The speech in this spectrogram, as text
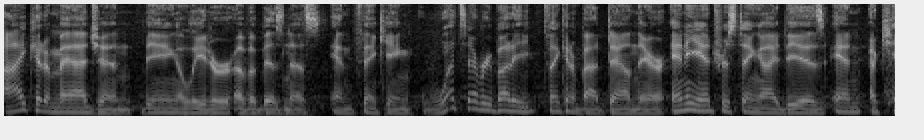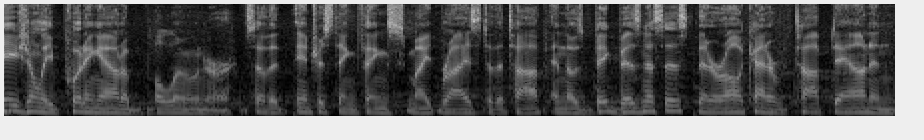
I could imagine being a leader of a business and thinking, what's everybody thinking about down there? Any interesting ideas? And occasionally putting out a balloon or so that interesting things might rise to the top. And those big businesses that are all kind of top down and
